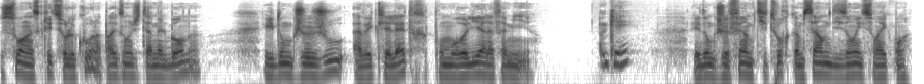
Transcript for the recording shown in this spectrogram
soit inscrites sur le cours. Là par exemple, j'étais à Melbourne et donc je joue avec les lettres pour me relier à la famille. Ok. Et donc je fais un petit tour comme ça en me disant ils sont avec moi.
